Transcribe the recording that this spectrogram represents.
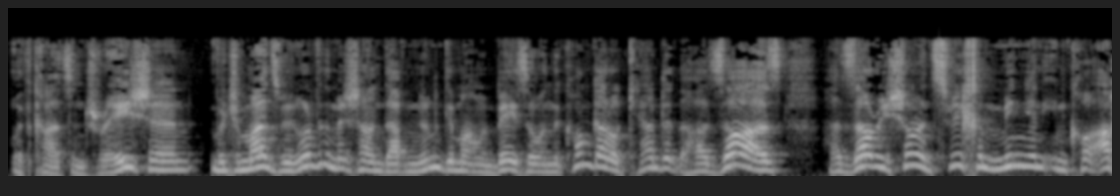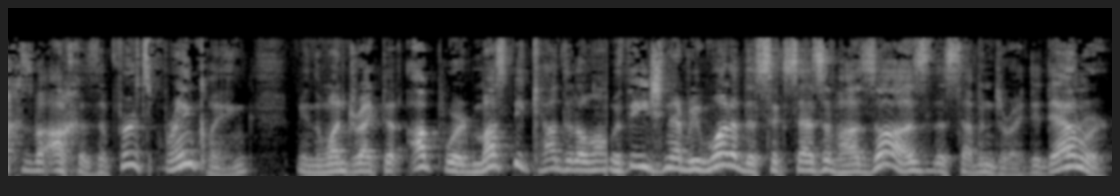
with concentration, which reminds me, we learned from the Mishnah on Daf Nun Gemal and Beis, so when the Kohen Gadol counted the Hazaz, Hazar Rishon and Tzrichem Minyan im Kol Achaz V'Achaz, the first sprinkling, meaning the one directed upward, must be counted along with each and every one of the successive Hazaz, the seven directed downward.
